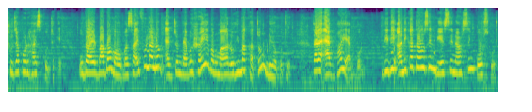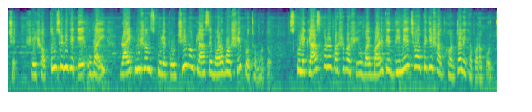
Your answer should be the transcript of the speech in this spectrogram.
সুজাপুর হাই স্কুল থেকে। উবায়ের বাবা মোহাম্মদ সাইফুল আলম একজন ব্যবসায়ী এবং মা রহিমা খাতুন গৃহবধূ। তারা এক ভাই, এক বোন। দিদি Anika Tahsin BSC nursing course করছেন। সেই সপ্তম শ্রেণি থেকে উবাই ব্রাইট মিশন স্কুলে পড়ছে এবং ক্লাসে বরাবর সে প্রথম হতো স্কুলে ক্লাস করার পাশাপাশি উবাই বাড়িতে দিনে ছ থেকে সাত ঘণ্টা লেখাপড়া করত।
